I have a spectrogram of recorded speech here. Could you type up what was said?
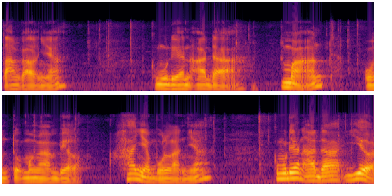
tanggalnya. Kemudian ada month untuk mengambil hanya bulannya. Kemudian ada year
